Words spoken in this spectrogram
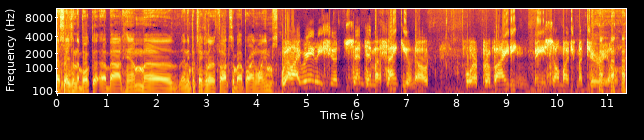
essays in the book about him. Uh, any particular thoughts about Brian Williams? Well, I really should send him a thank you note for providing me so much material.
